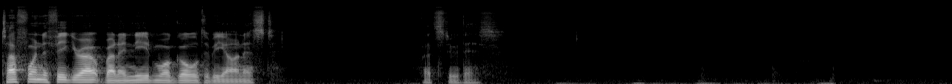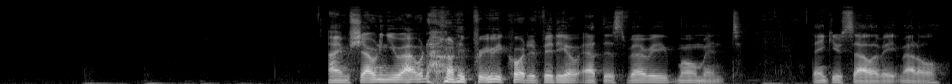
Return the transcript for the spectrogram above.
Tough one to figure out, but I need more gold to be honest. Let's do this. I'm shouting you out on a pre recorded video at this very moment. Thank you, Salivate Metal.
